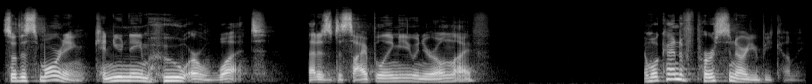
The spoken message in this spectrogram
So this morning, can you name who or what that is discipling you in your own life? And what kind of person are you becoming?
